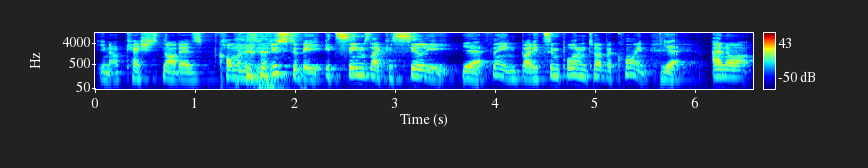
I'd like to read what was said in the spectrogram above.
you know cash is not as common as it used to be it seems like a silly yeah. thing but it's important to have a coin yeah i know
